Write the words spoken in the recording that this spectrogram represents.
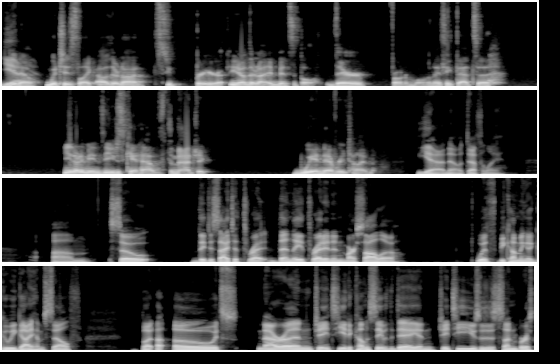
Yeah. You know, which is like, oh, they're not superhero. You know, they're not invincible. They're vulnerable, and I think that's a. You know what I mean? You just can't have the magic win every time. Yeah, no, definitely. Um, so they decide to threat. Then they threaten in Marsala with becoming a gooey guy himself. But uh oh, it's Nara and JT to come save the day, and JT uses his sunburst,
